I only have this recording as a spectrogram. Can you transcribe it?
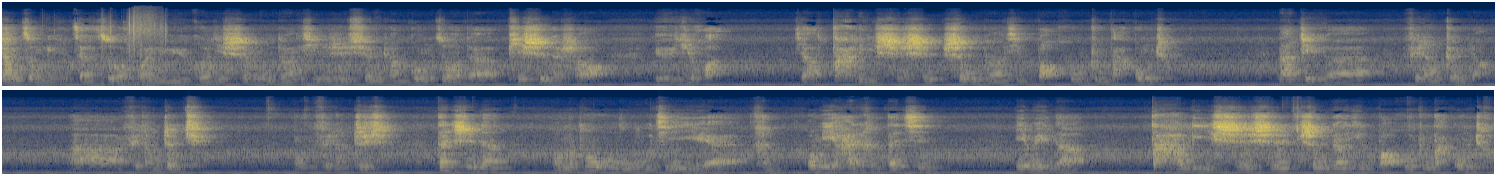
强总理在做关于国际生物多样性日宣传工作的批示的时候，有一句话叫“大力实施生物多样性保护重大工程”。那这个非常重要，啊，非常正确，我们非常支持。但是呢，我们不仅也很，我们也还是很担心，因为呢。大力实施生物多样性保护重大工程，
